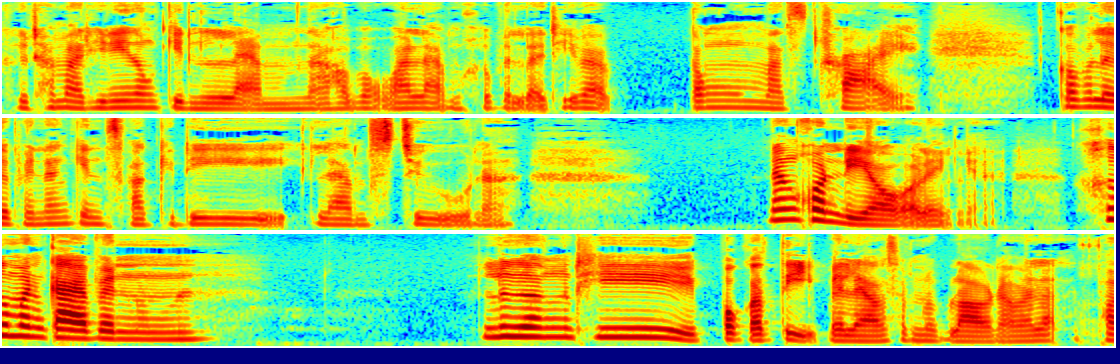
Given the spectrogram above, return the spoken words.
คือถ้ามาที่นี่ต้องกินแลมนะเขาบอกว่าแลมคือเป็นอะไรที่แบบต้อง must try ก็ไปเลยไปนั่งกินสปาเกตตี้แลมสตูนะ นั่งคนเดียวอะไรเงี้ย คือมันกลายเป็นเรื่องที่ปกติไปแล้วสำหรับเรานะเวลาพอ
